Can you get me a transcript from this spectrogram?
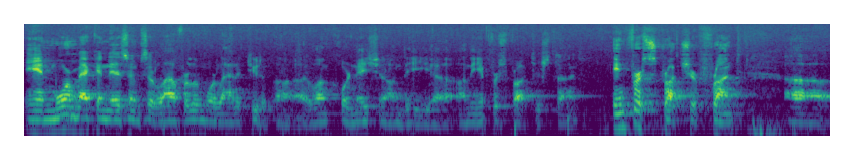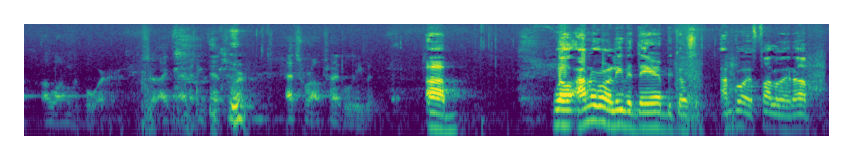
And more mechanisms that allow for a little more latitude uh, along coordination on the, uh, on the infrastructure front, infrastructure front uh, along the border. So I, I, think that's where, that's where I'll try to leave it. Um, well, I'm not going to leave it there because I'm going to follow it up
